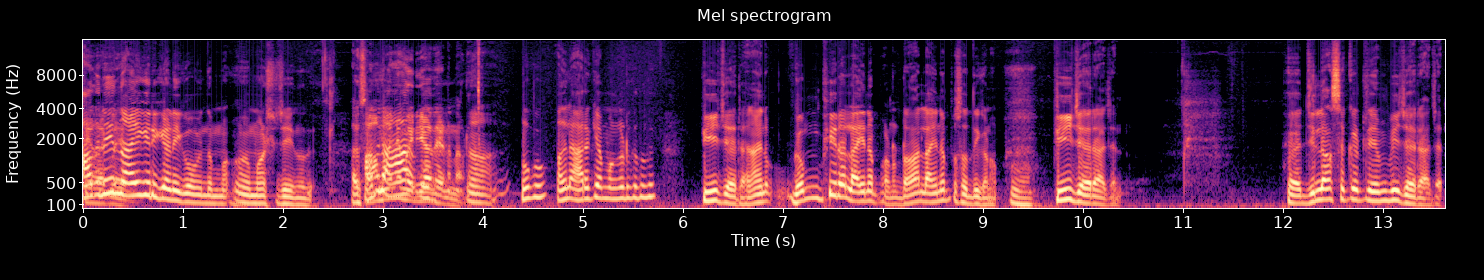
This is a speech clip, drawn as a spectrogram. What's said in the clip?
അതിനെ ന്യായീകരിക്കുകയാണ് ഈ ഗോവിന്ദൻ മാഷ് ചെയ്യുന്നത്. നോക്കൂ അതിൽ ആരൊക്കെയാണ് പങ്കെടുക്കുന്നത്? പി ജയരാജൻ. അതിന് ഗംഭീര ലൈനപ്പാണ് കേട്ടോ ആ ലൈനപ്പ് ശ്രദ്ധിക്കണം. പി ജയരാജൻ. ജില്ലാ secretary M V Jayarajan.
